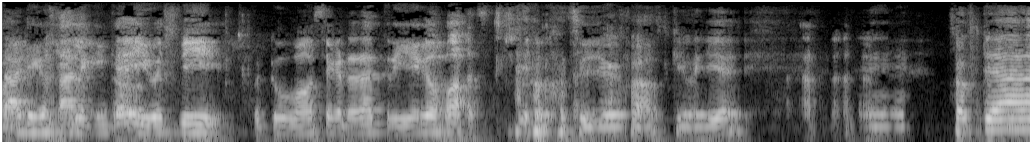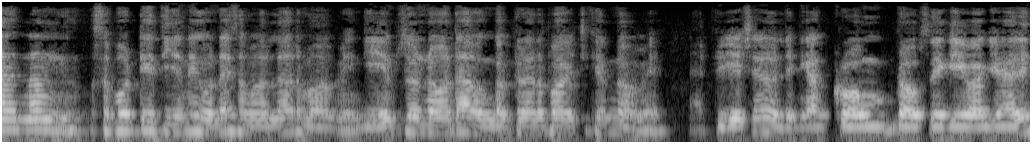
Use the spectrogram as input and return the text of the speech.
තාටික කාලෙකින් කෑ USB 2 mouse එකට 3 එක fast 3 එක fast කියලා කියයි සොෆ්ට්වෙයාර් නම් සපෝට් එක තියෙන්නේ හොඳයි. සමහරවිට මම මේ ගේම්ස් වලට වඩා හුඟක් වෙලාවට පාවිච්චි කරනවා. මේ ඇප්ලිකේෂන් වල නිකන් Chrome browser එකේ වගේ හරි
